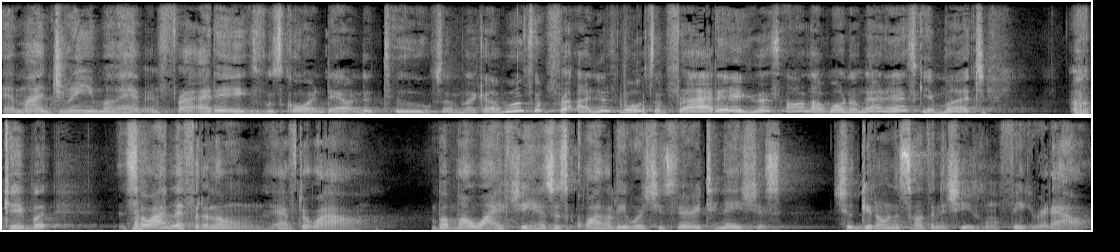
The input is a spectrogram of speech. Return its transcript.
And my dream of having fried eggs was going down the tubes. I'm like, I want some fried, I just want some fried eggs. That's all I want. I'm not asking much. Okay, but so I left it alone after a while. But my wife, she has this quality where she's very tenacious she'll get onto something and she's going to figure it out.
